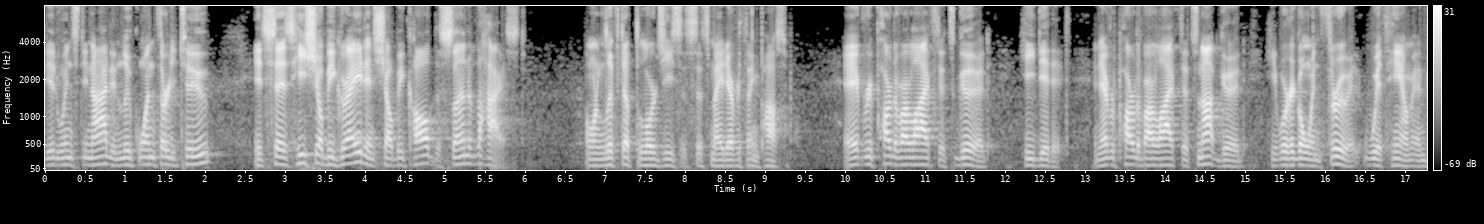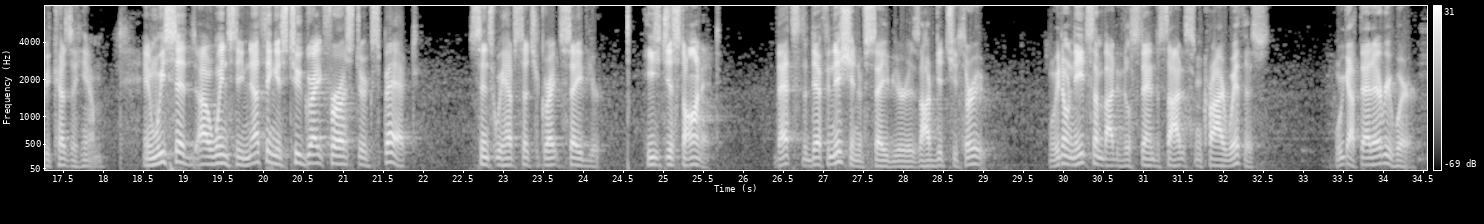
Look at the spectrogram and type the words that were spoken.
we did Wednesday night in Luke 132. It says, He shall be great and shall be called the Son of the Highest. I want to lift up the Lord Jesus that's made everything possible. Every part of our life that's good, He did it. And every part of our life that's not good, he, we're going through it with Him and because of Him. And we said uh, Wednesday, nothing is too great for us to expect since we have such a great Savior. He's just on it. That's the definition of Savior is I'll get you through. We don't need somebody that'll stand beside us and cry with us. We got that everywhere.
